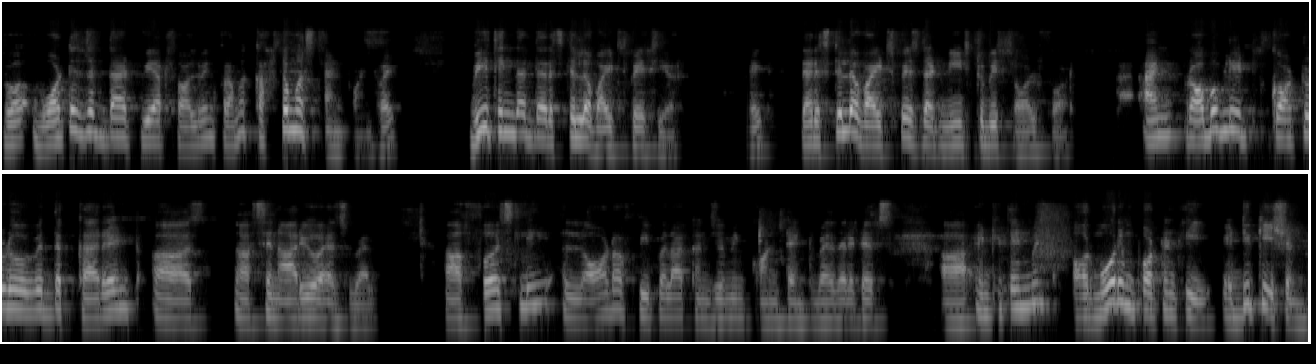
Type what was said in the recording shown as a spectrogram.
what is it that we are solving from a customer standpoint, right? We think that there is still a white space here, right? There is still a white space that needs to be solved for. And probably it's got to do with the current uh, uh, scenario as well. Uh, firstly, a lot of people are consuming content, whether it is uh, entertainment or more importantly, education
